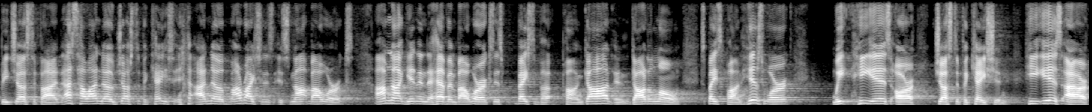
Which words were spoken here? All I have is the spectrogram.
be justified. That's how I know justification. I know my righteousness is not by works. I'm not getting into heaven by works. It's based upon God and God alone. It's based upon His work. We, he is our justification. He is our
